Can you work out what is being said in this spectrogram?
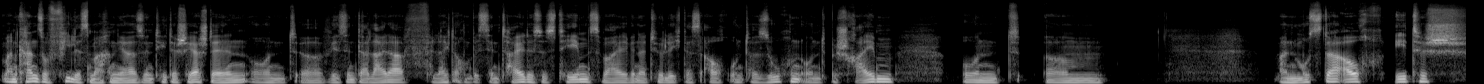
man kann so vieles machen, ja, synthetisch herstellen und äh, wir sind da leider vielleicht auch ein bisschen Teil des Systems, weil wir natürlich das auch untersuchen und beschreiben und ähm, man muss da auch ethisch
